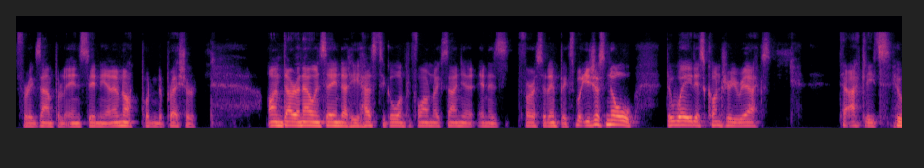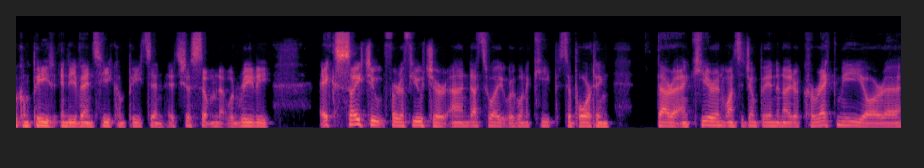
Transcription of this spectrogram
for example, in Sydney, and I'm not putting the pressure on Darragh now and saying that he has to go and perform like Sonia in his first Olympics, but you just know the way this country reacts to athletes who compete in the events he competes in. It's just something that would really excite you for the future. And that's why we're going to keep supporting Darragh. And Kieran wants to jump in and either correct me or. Uh...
